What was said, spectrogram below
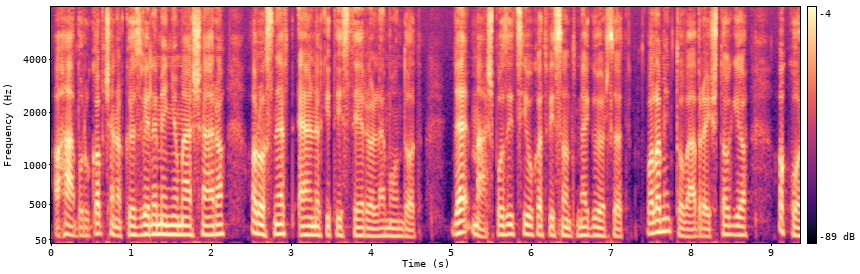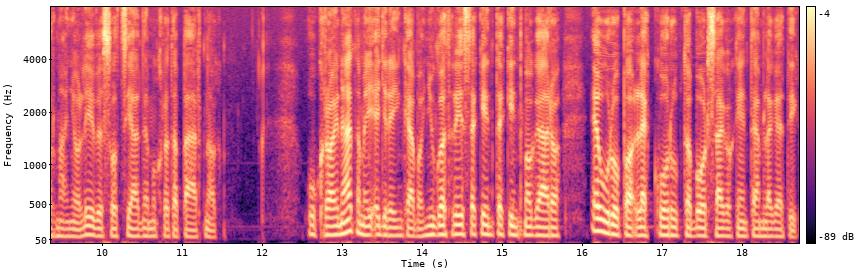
A háború kapcsán a közvélemény nyomására a Rosneft elnöki tisztéről lemondott, de más pozíciókat viszont megőrzött, valamint továbbra is tagja a kormányon lévő szociáldemokrata pártnak. Ukrajnát, amely egyre inkább a nyugat részeként tekint magára, Európa legkorruptabb országaként emlegetik.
